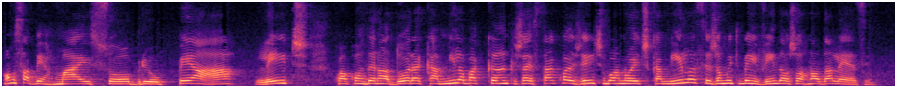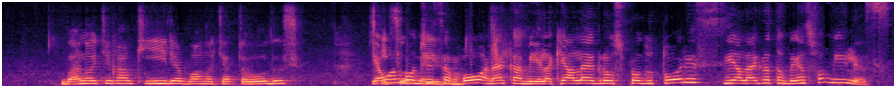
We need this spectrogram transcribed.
Vamos saber mais sobre o PAA Leite com a coordenadora Camila Bacan, que já está com a gente. Boa noite, Camila. Seja muito bem-vinda ao Jornal da Lese. Boa noite, Valquíria. Boa noite a todos. E é uma Isso notícia mesmo. boa, né, Camila, que alegra os produtores e alegra também as famílias.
